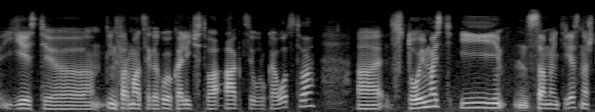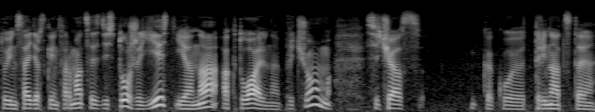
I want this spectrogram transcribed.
есть информация, какое количество акций у руководства, а, стоимость. И самое интересное, что инсайдерская информация здесь тоже есть, и она актуальна. Причем сейчас какое 13,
